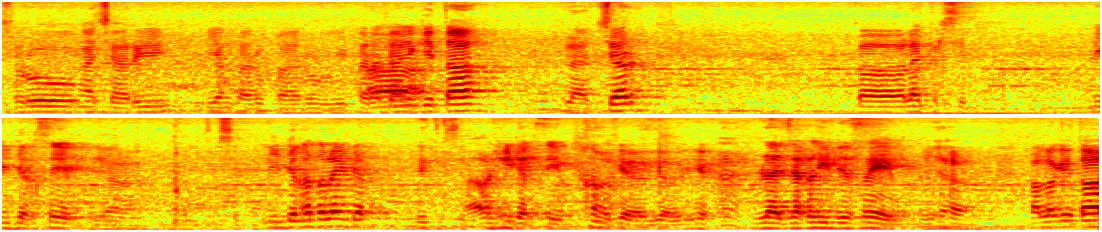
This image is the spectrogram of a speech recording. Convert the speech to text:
suruh ngajari yang baru-baru ibaratnya Ah. kita belajar ke leadership leadership. ya leadership Leader atau leader? leadership Oh, leadership. Oke oke oke. Belajar leadership. Iya, kalau kita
